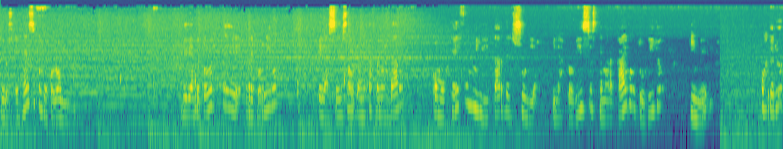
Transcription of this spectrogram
de los ejércitos de Colombia. Mediante todo este recorrido, el ascenso a Urdaneta fue nombrado como jefe militar del Zulia y las provincias de Maracaibo, Trujillo y Mérida. Posterior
